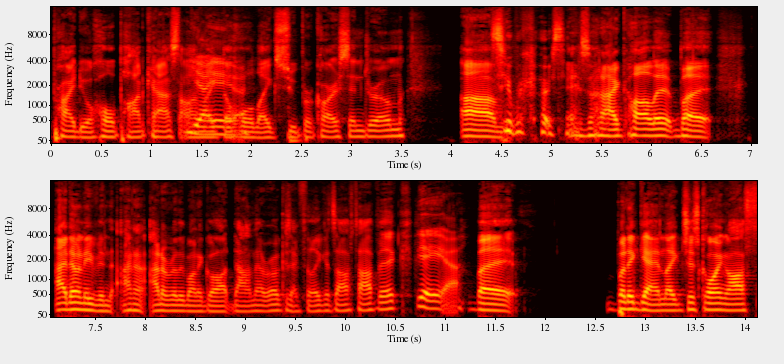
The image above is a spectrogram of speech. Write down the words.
probably do a whole podcast on Yeah, like yeah, the whole like supercar syndrome. Um supercars. is what I call it, but I don't even I don't I don't really want to go out down that road because I feel like it's off topic. Yeah, yeah, yeah. But but again, like just going off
